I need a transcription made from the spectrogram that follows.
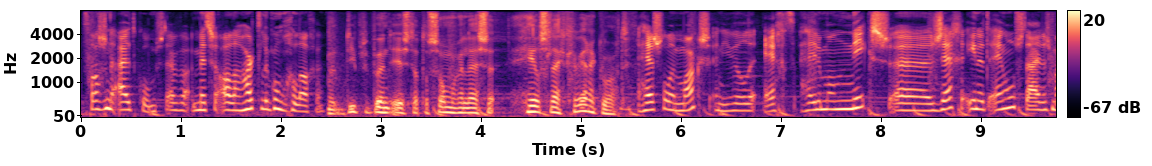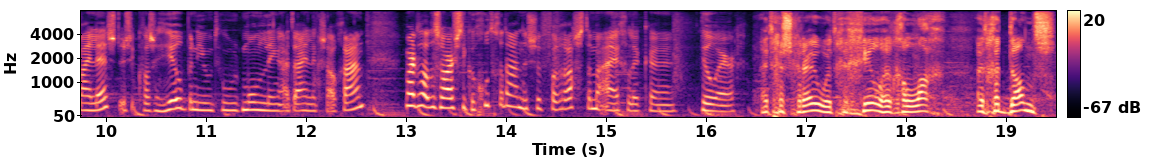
verrassende uitkomst. Daar hebben we met z'n allen hartelijk om gelachen. Het dieptepunt is dat er sommige lessen heel slecht gewerkt wordt. Hessel en Max, en die wilden echt helemaal niks zeggen in het Engels tijdens mijn les. Dus ik was heel benieuwd hoe het mondeling uiteindelijk zou gaan. Maar dat hadden ze hartstikke goed gedaan, dus ze verrasten me eigenlijk eh, heel erg. Het geschreeuw, het gegil, het gelach, het gedans.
